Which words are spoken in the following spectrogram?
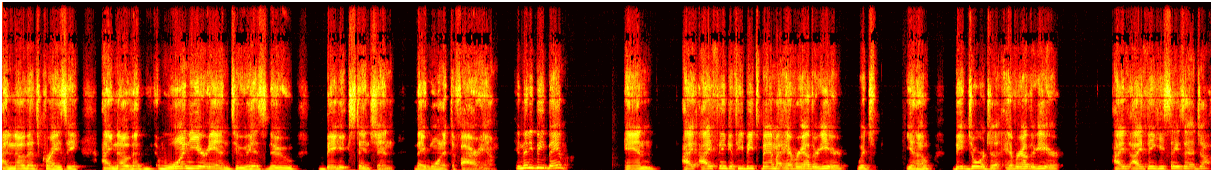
I know that's crazy. I know that one year into his new big extension, they wanted to fire him. And then he beat Bama. And I, I think if he beats Bama every other year, which, you know, beat Georgia every other year, I, I think he saves that job.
